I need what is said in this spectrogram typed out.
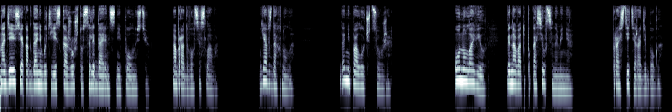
Надеюсь, я когда-нибудь ей скажу, что солидарен с ней полностью, обрадовался Слава. Я вздохнула. Да не получится уже. Он уловил, виновато покосился на меня. Простите, ради бога.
